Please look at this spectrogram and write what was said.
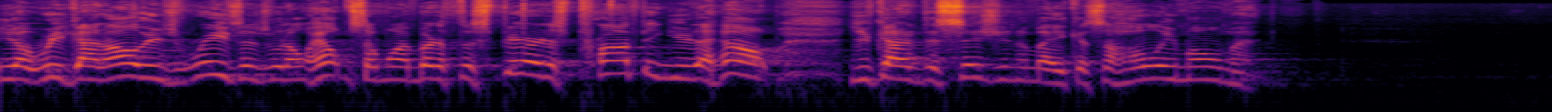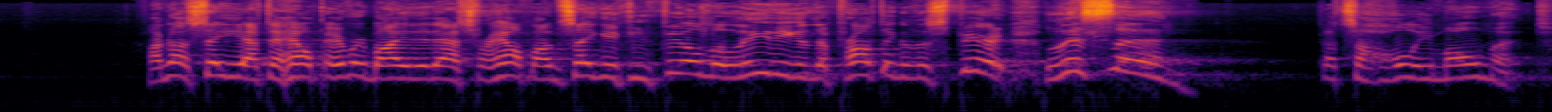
you know, we got all these reasons we don't help someone, but if the Spirit is prompting you to help, you've got a decision to make. It's a holy moment. I'm not saying you have to help everybody that asks for help. I'm saying if you feel the leading and the prompting of the Spirit, listen. That's a holy moment.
